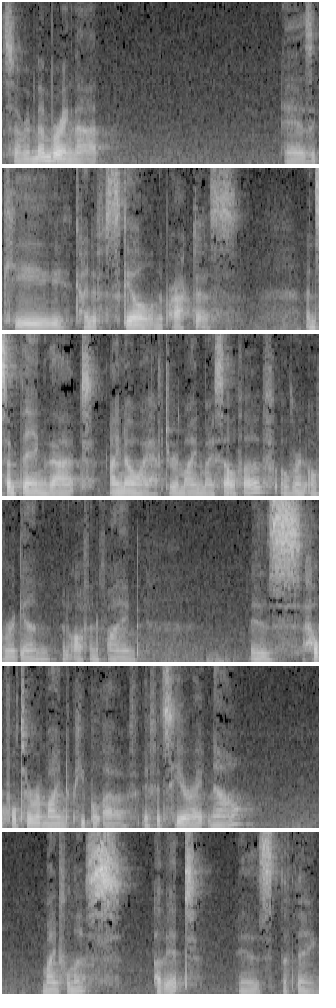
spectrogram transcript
So remembering that is a key kind of skill in the practice and something that I know I have to remind myself of over and over again, and often find is helpful to remind people of. If it's here right now, mindfulness of it is the thing.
